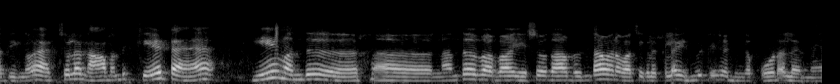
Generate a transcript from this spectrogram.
அதிகம் ஆக்சுவலா நான் வந்து கேட்டேன். ஏன் வந்து நந்த பாபா யசோதா பிருந்தாவன வாசிகளுக்கெல்லாம் இன்விடேஷன் நீங்க போடலைன்னு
